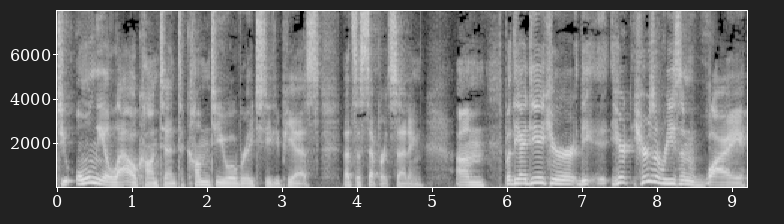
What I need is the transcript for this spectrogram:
to only allow content to come to you over HTTPS. That's a separate setting. Um, but the idea here, the here here's a reason why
